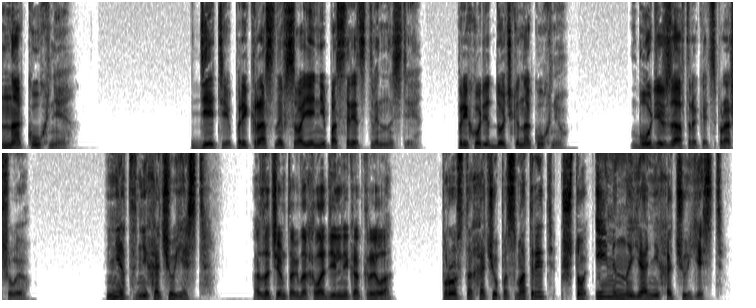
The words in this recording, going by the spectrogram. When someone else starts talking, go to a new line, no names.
На кухне. Дети прекрасны в своей непосредственности. Приходит дочка на кухню. «Будешь завтракать?» – спрашиваю.
«Нет, не хочу есть».
«А зачем тогда холодильник открыла?»
«Просто хочу посмотреть, что именно я не хочу есть».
